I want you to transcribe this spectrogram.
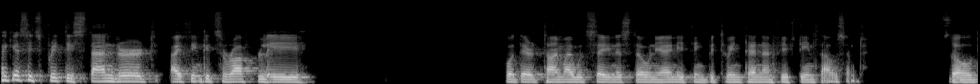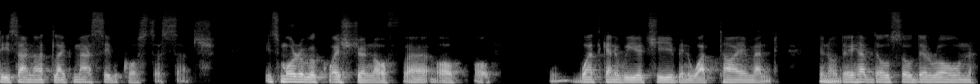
I guess it's pretty standard. I think it's roughly for their time, I would say in Estonia, anything between 10 and 15,000. So these are not like massive costs as such. It's more of a question of uh, of of what can we achieve in what time, and you know they have also their own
